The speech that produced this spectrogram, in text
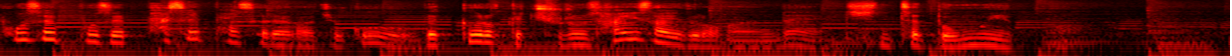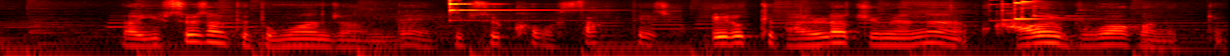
포슬포슬 파슬파슬 해가지고 매끄럽게 주름 사이사이 들어가는데 진짜 너무 예뻐. 나 입술 상태 너무 안 좋았는데 입술 커버 싹 되죠. 이렇게 발라주면 은 가을 무화과 느낌.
